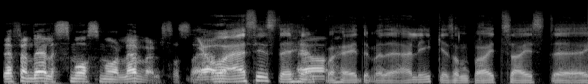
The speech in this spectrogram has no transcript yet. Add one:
Det er fremdeles små, små levels. Altså. Ja, og jeg syns det er helt ja. på høyde med det. Jeg liker sånn bite-sized uh,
